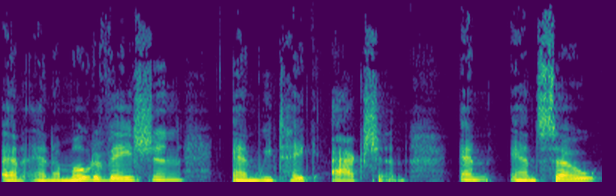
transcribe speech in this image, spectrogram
and and a motivation and we take action. And and so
